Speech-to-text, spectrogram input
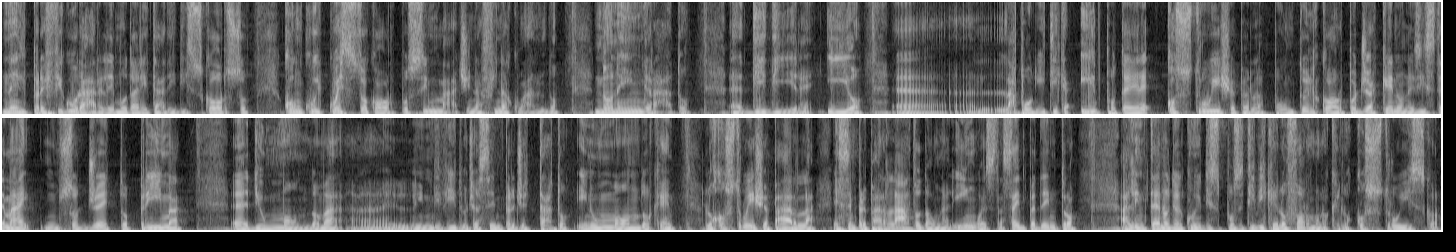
nel prefigurare le modalità di discorso con cui questo corpo si immagina fino a quando non è in grado eh, di dire io, eh, la politica, il potere costruisce per l'appunto il corpo, già che non esiste mai un soggetto prima eh, di un mondo, ma eh, l'individuo già sempre gettato in un mondo che lo costruisce, parla, è sempre parlato da una lingua, sta sempre dentro all'interno di alcuni dispositivi che lo formano, che lo costruiscono.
